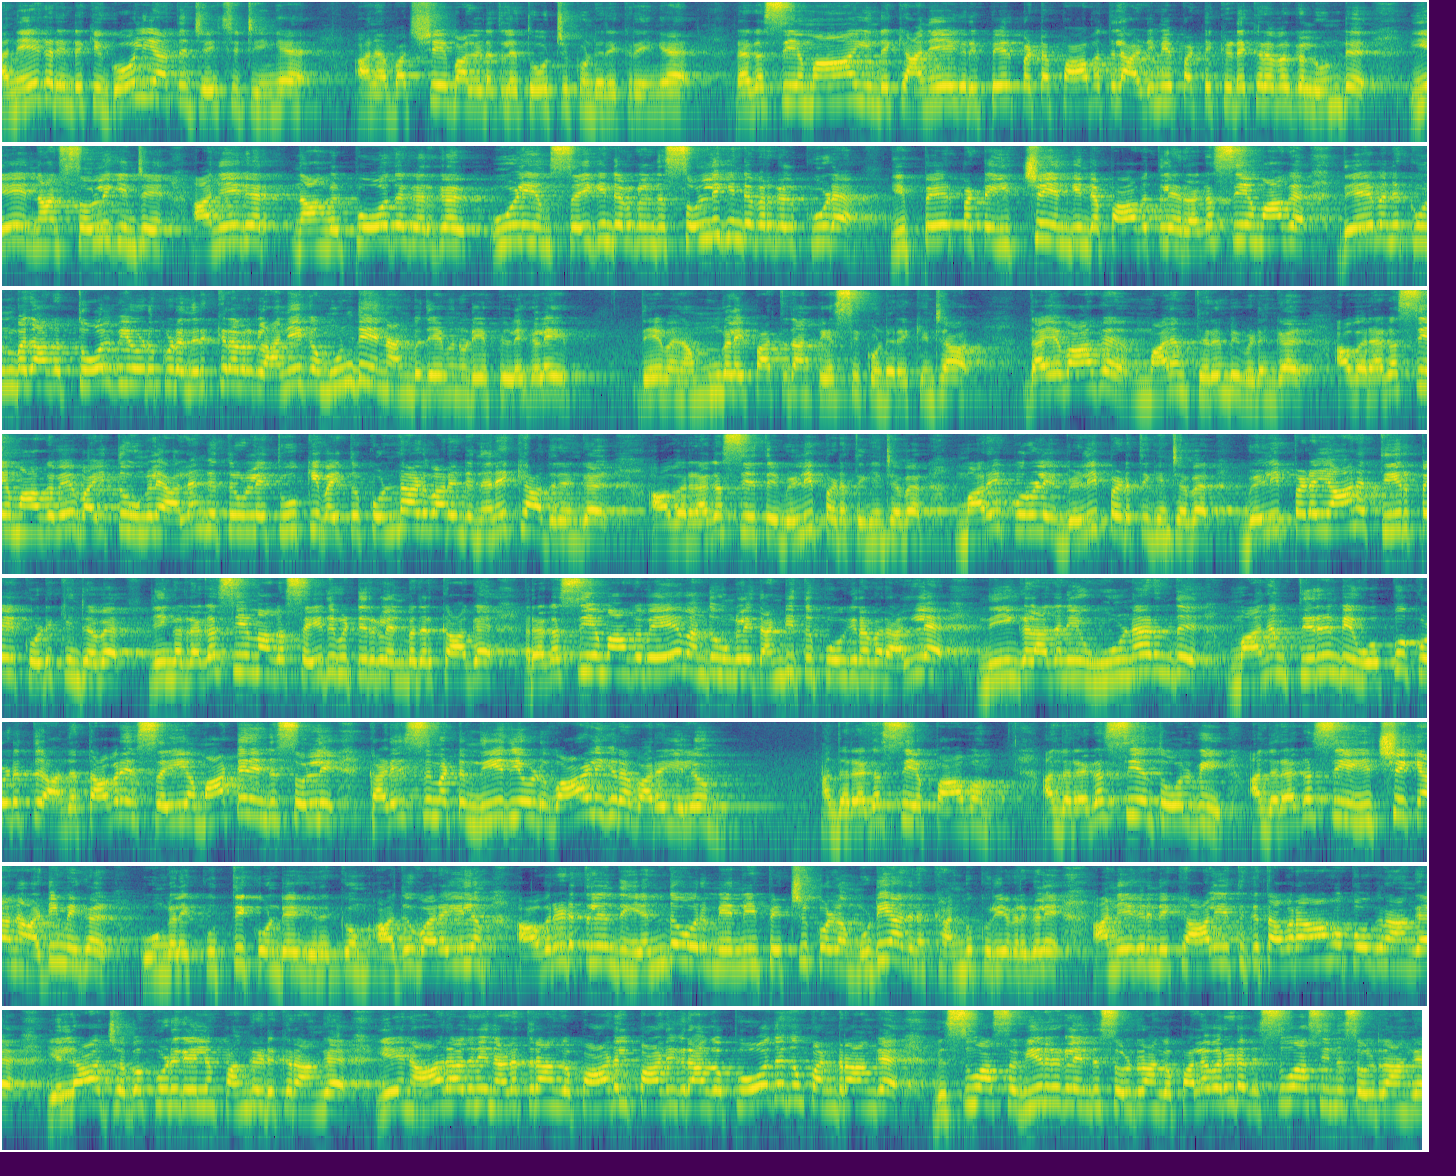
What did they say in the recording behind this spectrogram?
அநேகர் இன்றைக்கு கோலியாத்தை ஜெயிச்சிட்டீங்க. ஆனால் பட்சேபாலிடத்துல தோற்று கொண்டிருக்கிறீங்க. ரகசியமா இன்றைக்கு அநேகர் இப்பேற்பட்ட பாவத்தில் அடிமைப்பட்டு கிடக்கிறவர்கள் உண்டு. ஏன் நான் சொல்லுகின்றேன்? அநேகர் நாங்கள் போதகர்கள் ஊழியம் செய்கின்றவர்கள் என்று சொல்லுகின்றவர்கள் கூட இப்பேற்பட்ட இச்சை என்கின்ற பாவத்திலே ரகசியமாக தேவனுக்கு உண்பதாக தோல்வியோடு கூட நிற்கிறவர்கள் அநேகம் உண்டு என் அன்பு தேவனுடைய பிள்ளைகளே. தேவன் உங்களை பார்த்து தான் பேசிக் கொண்டிருக்கின்றார் தயவாக மனம் திரும்பி விடுங்கள். அவர் ரகசியமாகவே வைத்து உங்களை அலங்கத்திற்குள்ளே தூக்கி வைத்து கொண்டாடுவார் என்று நினைக்காதிருங்கள். அவர் ரகசியத்தை வெளிப்படுத்துகின்றவர் மறைப்பொருளை வெளிப்படுத்துகின்றவர் வெளிப்படையான தீர்ப்பை கொடுக்கின்றவர். நீங்கள் ரகசியமாக செய்து விட்டீர்கள் என்பதற்காக ரகசியமாகவே வந்து உங்களை தண்டித்து போகிறவர் அல்ல. நீங்கள் அதனை உணர்ந்து மனம் திரும்பி ஒப்பு கொடுத்து அந்த தவறை செய்ய மாட்டேன் என்று சொல்லி கடைசி மட்டும் நீதியோடு வாழுகிற வரையிலும் அந்த ரகசிய பாவம் அந்த ரகசிய தோல்வி அந்த ரகசிய இச்சைக்கான அடிமைகள் உங்களை குத்தி கொண்டே இருக்கும். அது வரையிலும் அவரிடத்திலிருந்து எந்த ஒரு மேன்மையும் பெற்றுக்கொள்ள முடியாது எனக்கு அன்புக்குரியவர்களே அநேகர் இன்றைக்கு ஆலயத்துக்கு தவறாம போகிறாங்க. எல்லா ஜப கூடுகையிலும் பங்கெடுக்கிறாங்க. ஏன் ஆராதனை நடத்துறாங்க பாடல் பாடுகிறாங்க போதகம் பண்றாங்க. விசுவாச வீரர்கள் என்று சொல்றாங்க பல வருட விசுவாசின்னு சொல்றாங்க.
